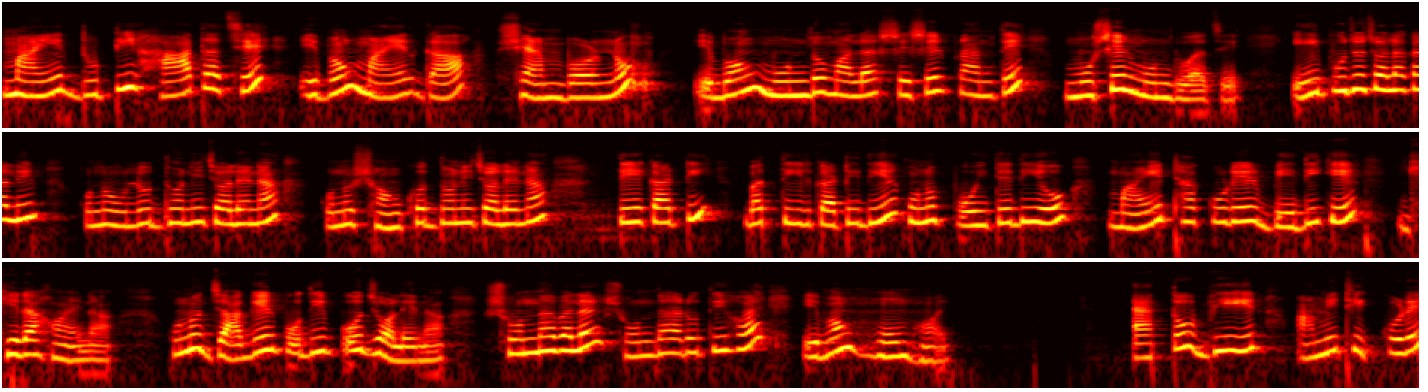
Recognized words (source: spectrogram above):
মায়ের দুটি হাত আছে এবং মায়ের গা শ্যামবর্ণ এবং মুন্ডমালার শেষের প্রান্তে মোষের মুন্ডু আছে। এই পুজো চলাকালীন কোনো উলুধ্বনি চলে না, কোনো শঙ্খধ্বনি চলে না। তে কাটি বা তীর কাটি দিয়ে কোনো পৈতে দিয়েও মায়ের ঠাকুরের বেদিকে ঘেরা হয় না। কোনো জাগের প্রদীপও জ্বলে না। সন্ধ্যাবেলায় সন্ধ্যা আরতি হয় এবং হোম হয়। এত ভিড়, আমি ঠিক করে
